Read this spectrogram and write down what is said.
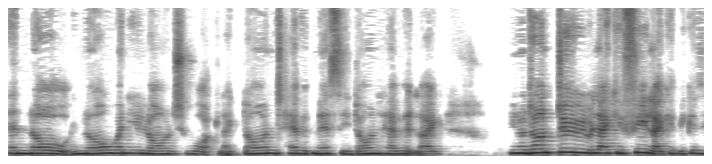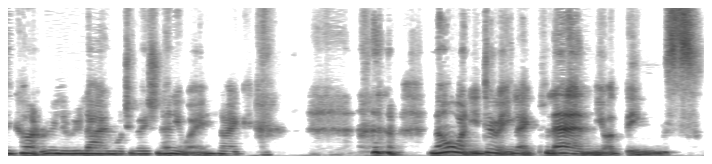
And know know when you launch what. Like, don't have it messy. Don't have it like, you know, don't do like you feel like it because you can't really rely on motivation anyway. Like, know what you're doing. Like, plan your things.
